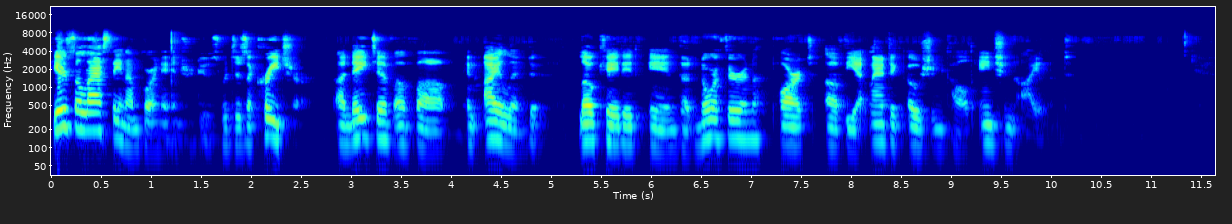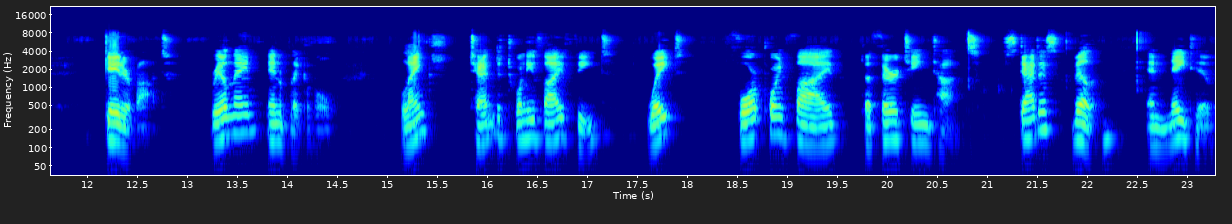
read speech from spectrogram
Here's the last thing I'm going to introduce, which is a creature, a native of uh, an island located in the northern part of the Atlantic Ocean called Ancient Island. Gatorbot. Real name inapplicable. Length 10 to 25 feet. Weight 4.5 to 13 tons. Status villain and native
